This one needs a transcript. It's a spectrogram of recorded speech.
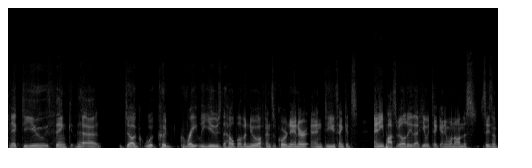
Nick, do you think that Doug w- could greatly use the help of a new offensive coordinator, and do you think it's any possibility that he would take anyone on this season?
